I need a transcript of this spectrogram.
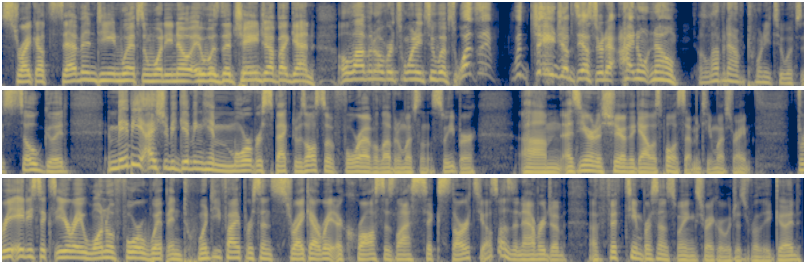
strikeouts, 17 whiffs. And what do you know? It was the changeup again. 11 over 22 whiffs. What's it? With changeups yesterday. I don't know. 11 out of 22 whiffs is so good. Maybe I should be giving him more respect. It was also 4 out of 11 whiffs on the sweeper. Um, as he earned a share of the Gallows Pole, 17 whiffs, right? 386 ERA, 104 whip, and 25% strikeout rate across his last six starts. He also has an average of a 15% swinging strike rate, which is really good.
